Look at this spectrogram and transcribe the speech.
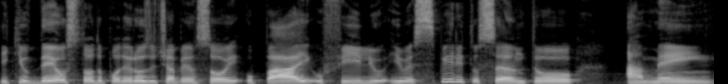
e que o Deus Todo-Poderoso te abençoe, o Pai, o Filho e o Espírito Santo. Amém.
